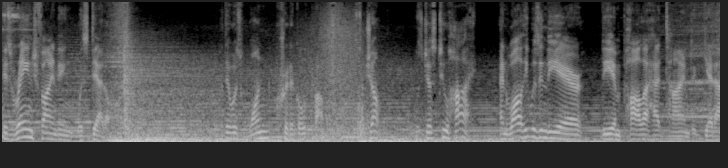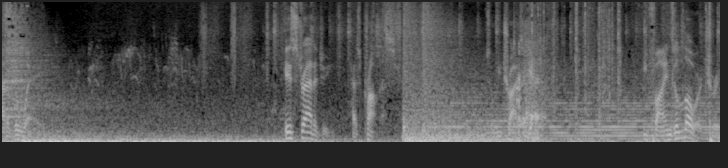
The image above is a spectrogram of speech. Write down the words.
His range finding was dead on. But there was one critical problem. His jump was just too high. And while he was in the air, the Impala had time to get out of the way. His strategy has promise. So he tries again. He finds a lower tree.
